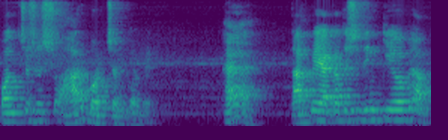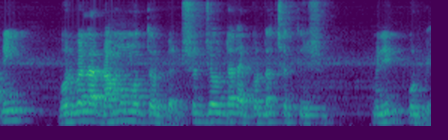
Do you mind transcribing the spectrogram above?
পঞ্চশস্য আহার বর্জন করবেন। হ্যাঁ তারপরে একাদশী দিন কী হবে? আপনি ভোরবেলা ব্রাহ্মমূর্তে উঠবেন। সূর্য ওঠার এক ঘণ্টা ছত্রিশ মিনিট পূর্বে।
